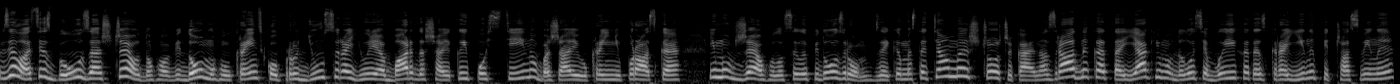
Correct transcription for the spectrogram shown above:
Взялася СБУ за ще одного відомого українського продюсера Юрія Бардаша, який постійно бажає Україні поразки. Йому вже оголосили підозру, за якими статтями, що чекає на зрадника та як йому вдалося виїхати з країни під час війни.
